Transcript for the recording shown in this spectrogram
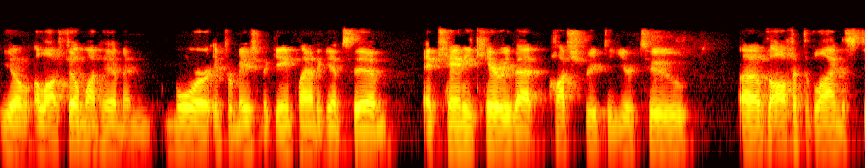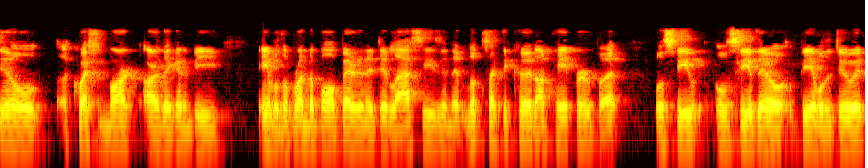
you know a lot of film on him and more information, a game plan against him, and can he carry that hot streak to year two? Uh, the offensive line is still a question mark. Are they going to be able to run the ball better than they did last season? It looks like they could on paper, but We'll see. We'll see if they'll be able to do it.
